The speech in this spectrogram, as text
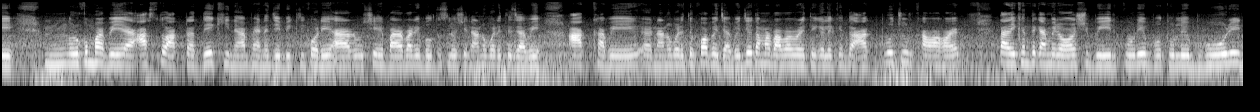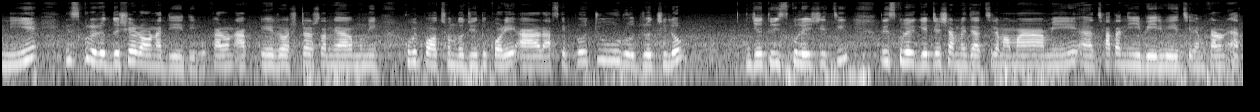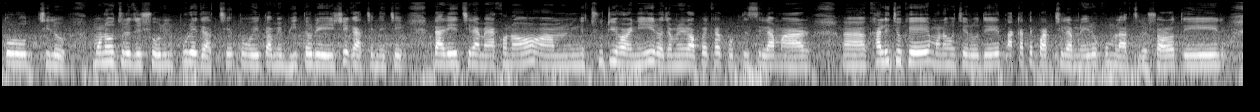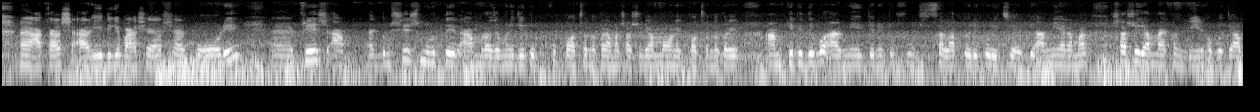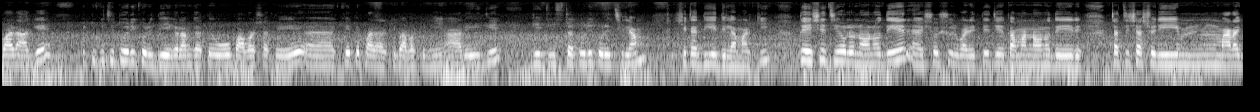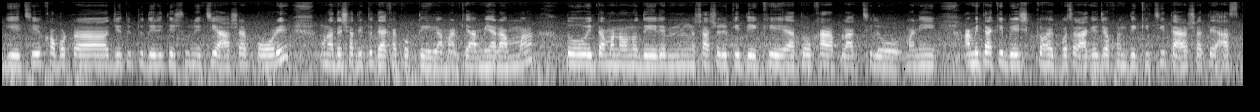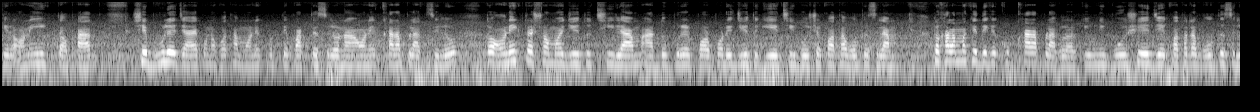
ওরকমভাবে আস্ত আখটা দেখি না, ভ্যানে যে বিক্রি করে। আর সে বারবারই বলতেছিল সে নানু বাড়িতে যাবে, আখ খাবে নানু বাড়িতে কবে যাবে? যেহেতু আমার বাবার বাড়িতে গেলে কিন্তু আখ প্রচুর খাওয়া হয়। তাই এখান থেকে আমি রস বের করে বোতলে ভরে নিয়ে স্কুলের উদ্দেশ্যে রওনা দিয়ে দিব। কারণ আখের রসটা আমি উনি খুবই পছন্দ যেহেতু করে, আর আজকে প্রচুর রৌদ্র ছিল। যেহেতু স্কুলে এসেছি, তো স্কুলের গেটের সামনে যাচ্ছিলাম আমার আমি ছাতা নিয়ে বের হয়েছিলাম। কারণ এত রোদ ছিল, মনে হচ্ছিল যে শরীর পুড়ে যাচ্ছে, তো এই তো আমি ভিতরে এসে গাছের নিচে দাঁড়িয়েছিলাম। এখনও ছুটি হয়নি রজামণির অপেক্ষা করতেছিলাম আর খালি চোখে মনে হচ্ছে রোদে তাকাতে পারছিলাম না, এরকম লাগছিল। শরতের আকাশ আর এইদিকে বাসে আসার পরে ফ্রেশ আম, একদম শেষ মুহূর্তের আম রজমণি যেহেতু খুব পছন্দ করে আমার শাশুড়ি আম্মা অনেক পছন্দ করে আম কেটে দেব আর মেয়ের জন্য একটু ফ্রুট সালাদ তৈরি করেছি আর কি। আমি আর আমার শাশুড়ি আম্মা এখন বের হব। যাবার আগে একটু কিছু তৈরি করে দিয়ে গেলাম যাতে ও বাবার সাথে খেতে পারে আর কি বাবাকে নিয়ে। আর এই যে যে জুসটা তৈরি করেছিলাম, সেটা দিয়ে দিলাম আর কি। তো এসেছি হলো ননদের শ্বশুর বাড়িতে যেহেতু আমার ননদের চাচি শাশুড়ি মারা গিয়েছে। খবরটা যেহেতু একটু দেরিতে শুনেছি, আসার পরে ওনাদের সাথে একটু দেখা করতে এলাম আর কি, আমি আর আম্মা। তো এটা আমার ননদের শাশুড়িকে দেখে এত খারাপ লাগছিল। মানে আমি তাকে বেশ কয়েক বছর আগে যখন দেখেছি, তার সাথে আজকের অনেক তফাৎ। সে ভুলে যায়, কোনো কথা মনে করতে পারতেছিল না, অনেক খারাপ লাগছিল। তো অনেকটা সময় যেহেতু ছিলাম আর দুপুরের পরপরে যেহেতু গিয়েছি, বসে কথা বলতেছিলাম, তো খালাম্মাকে দেখে খুব খারাপ লাগল আর কি। উনি বসে যে কথাটা বলতেছিল,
